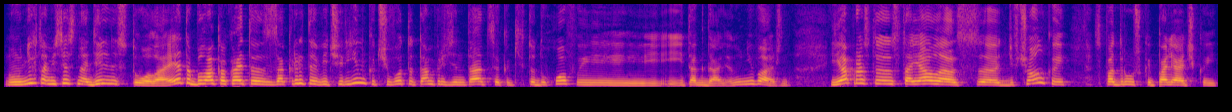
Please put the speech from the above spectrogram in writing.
Ну, у них там, естественно, отдельный стол. А это была какая-то закрытая вечеринка, чего-то там, презентация каких-то духов и, и так далее. Ну, неважно. Я просто стояла с девчонкой, с подружкой, полячкой,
